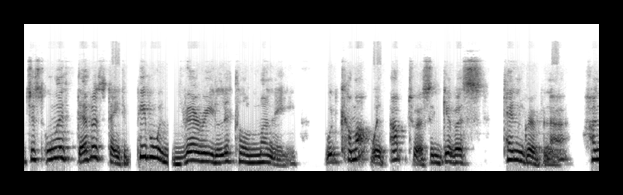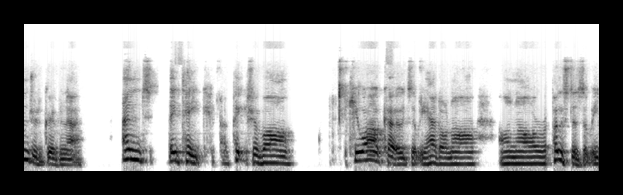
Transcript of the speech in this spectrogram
just almost devastated. People with very little money would come up with up to us and give us 10 grivna, 100 grivna, and they take a picture of our QR codes that we had on our on our posters that we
